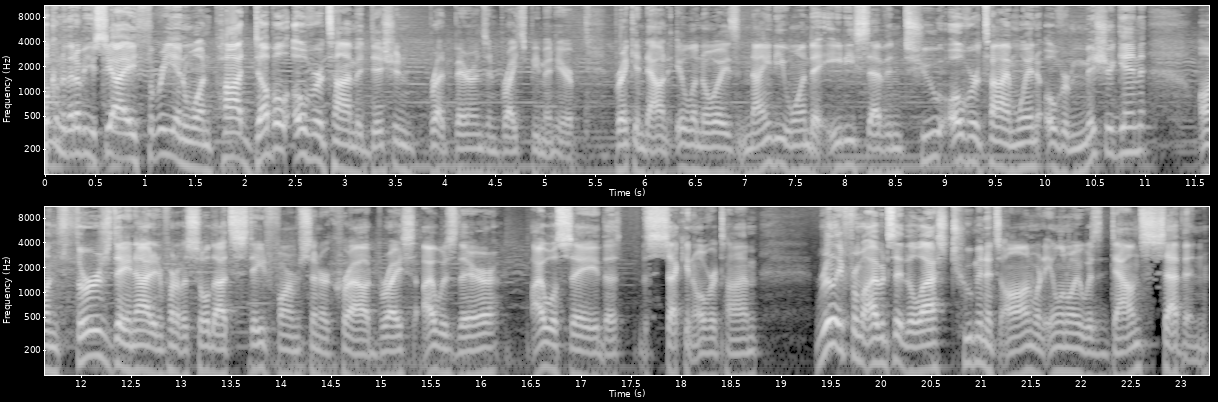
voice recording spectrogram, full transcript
Welcome to the WCIA 3 in 1 pod, double overtime edition. Brett Behrens and Bryce Beeman here, breaking down Illinois' 91 to 87 two overtime win over Michigan on Thursday night in front of a sold out State Farm Center crowd. Bryce, I was there. I will say the, the second overtime, really from, I would say, the last two minutes on when Illinois was down seven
